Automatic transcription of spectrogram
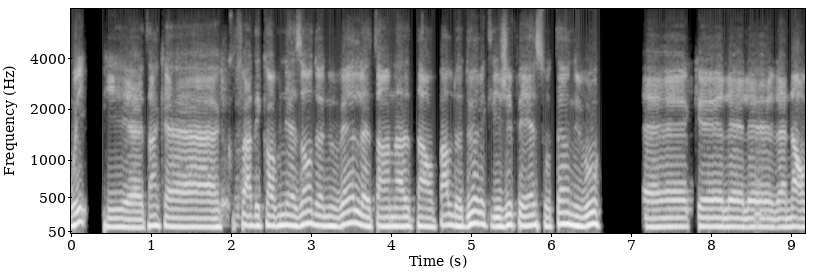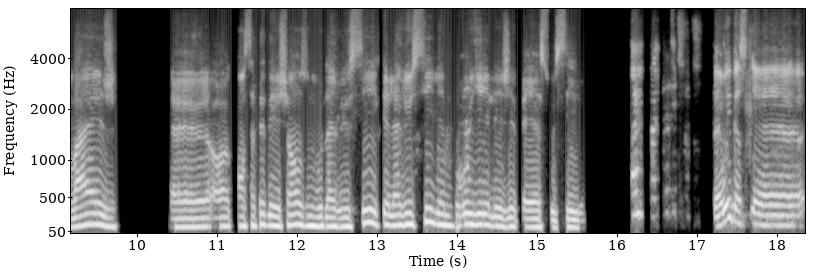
Oui, puis euh, tant qu'à faire des combinaisons de nouvelles, on parle de deux avec les GPS, autant au niveau euh, que la Norvège euh, a constaté des choses au niveau de la Russie et que la Russie vient de brouiller les GPS aussi. Ben oui, parce que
